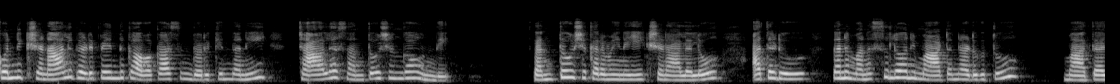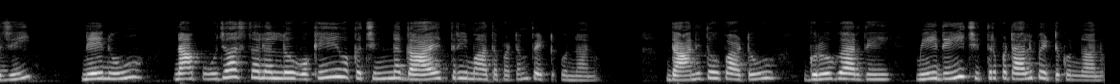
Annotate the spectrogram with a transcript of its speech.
కొన్ని క్షణాలు గడిపేందుకు అవకాశం దొరికిందని చాలా సంతోషంగా ఉంది. సంతోషకరమైన ఈ క్షణాలలో అతడు తన మనస్సులోని మాటను అడుగుతూ మాతాజీ నేను నా పూజా స్థలంలో ఒకే ఒక చిన్న గాయత్రి మాత పటం పెట్టుకున్నాను. దానితో పాటు గురువుగారిది మీది చిత్రపటాలు పెట్టుకున్నాను.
